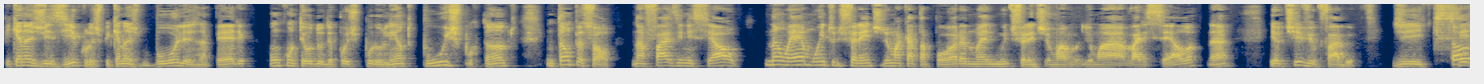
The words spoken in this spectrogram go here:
pequenas vesículas, pequenas bolhas na pele, com conteúdo depois purulento, pus, portanto. Então, pessoal, na fase inicial, não é muito diferente de uma catapora, não é muito diferente de uma, de uma varicela, né? Eu tive, Fábio, de... Então,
